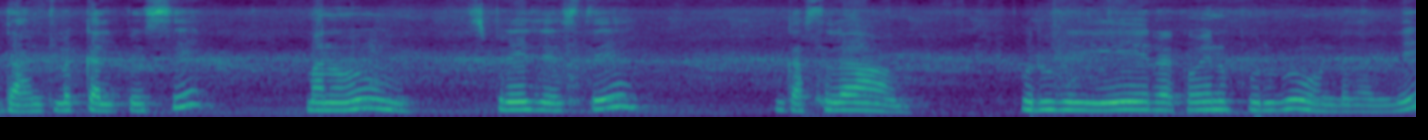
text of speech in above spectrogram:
దాంట్లో కలిపేసి మనం స్ప్రే చేస్తే ఇంక అసలు పురుగు ఏ రకమైన పురుగు ఉండదండి.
